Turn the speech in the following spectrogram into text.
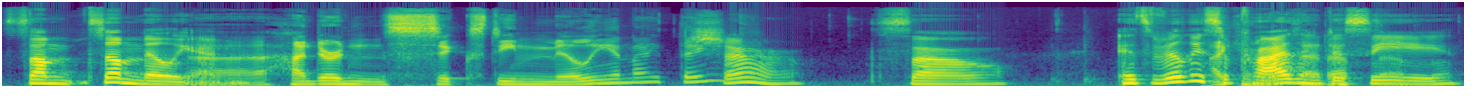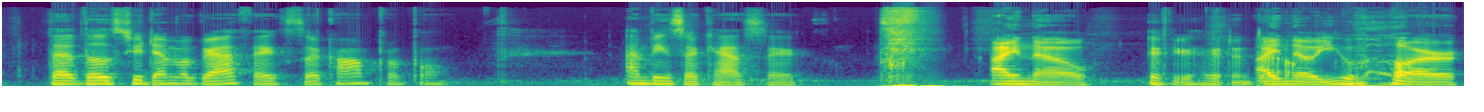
Some some million. Uh, 160 million I think? Sure. So it's really surprising to up, see though. that those two demographics are comparable I'm being sarcastic. I know. If you couldn't I know you are.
